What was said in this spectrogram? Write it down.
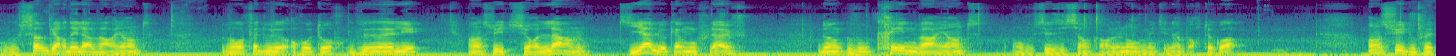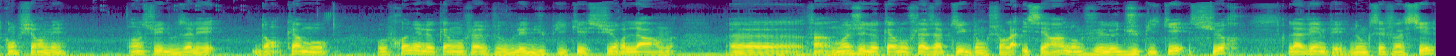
Vous sauvegardez la variante. Vous refaites retour vous allez ensuite sur l'arme qui a le camouflage donc vous créez une variante, on vous saisissez encore le nom, vous mettez n'importe quoi. Ensuite vous faites confirmer. Ensuite vous allez dans camo, vous prenez le camouflage que vous voulez dupliquer sur l'arme. Euh, enfin moi j'ai le camouflage haptique donc sur la ICR1 donc je vais le dupliquer sur la VMP donc c'est facile.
